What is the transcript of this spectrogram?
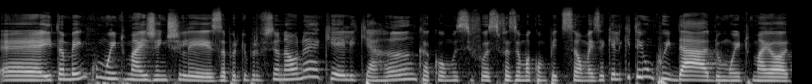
É, e também com muito mais gentileza, porque o profissional não é aquele que arranca como se fosse fazer uma competição, mas é aquele que tem um cuidado muito maior,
